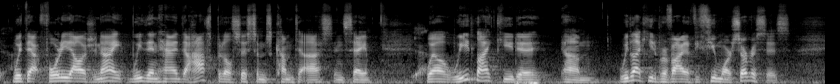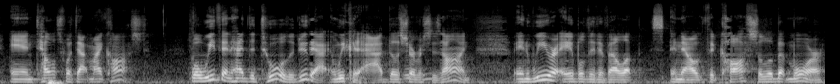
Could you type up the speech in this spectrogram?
yeah. with that $40 a night. We then had the hospital systems come to us and say, yeah. well, we'd like you to, um, we'd like you to provide a few more services and tell us what that might cost. well, we then had the tool to do that, and we could add those Mm-hmm. services on, and we were able to develop. And now the cost a little bit more,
